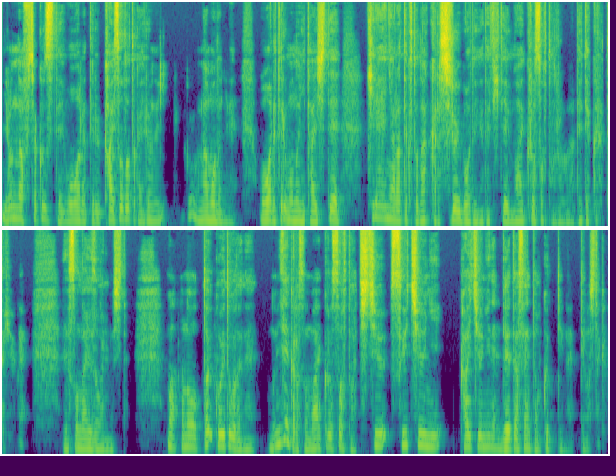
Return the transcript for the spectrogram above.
いろんな付着物で覆われてる海藻土とかいろんなものにね、覆われてるものに対して、綺麗に洗っていくと中から白いボディが出てきて、マイクロソフトのロゴが出てくるというね、そんな映像がありました。まあ、あの、こういうところでね、以前からそのマイクロソフトは地中、水中に、海中にね、データセンターを置くっていうのをやってましたけど、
